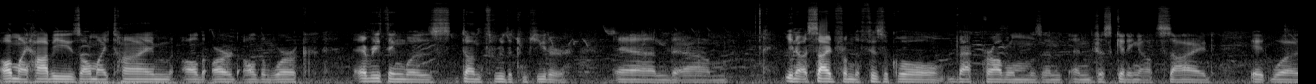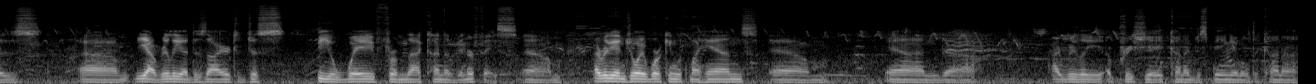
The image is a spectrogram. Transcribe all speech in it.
all my hobbies, all my time, all the art, all the work, everything was done through the computer. And, um, you know, aside from the physical back problems and, and just getting outside, it was, um, yeah, really a desire to just be away from that kind of interface. Um, I really enjoy working with my hands, um, and uh, I really appreciate kind of just being able to kind of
